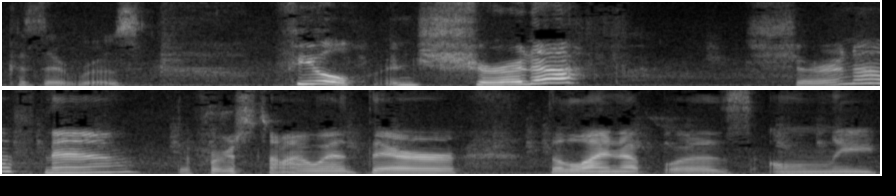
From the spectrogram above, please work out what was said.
because there was fuel. And sure enough, sure enough, man, the first time I went there, the lineup was only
